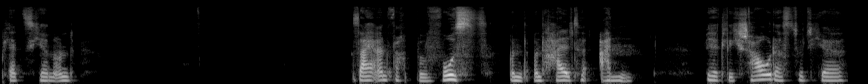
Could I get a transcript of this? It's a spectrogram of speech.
Plätzchen und sei einfach bewusst und und halte an. Wirklich, schau, dass du dir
